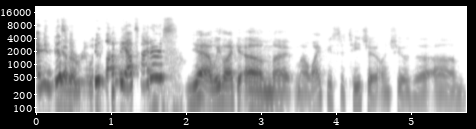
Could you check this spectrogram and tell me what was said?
I mean, this one, really, you love The Outsiders? Yeah, we like it. Um, my my wife used to teach it when she was a um,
